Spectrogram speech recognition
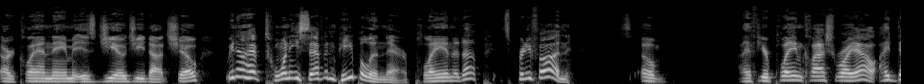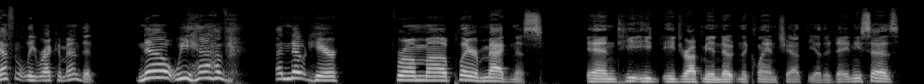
Our clan name is GOG.show. We now have 27 people in there playing it up. It's pretty fun. So if you're playing Clash Royale, I definitely recommend it. Now we have a note here from uh, player Magnus. And he, he he dropped me a note in the clan chat the other day, and he says,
